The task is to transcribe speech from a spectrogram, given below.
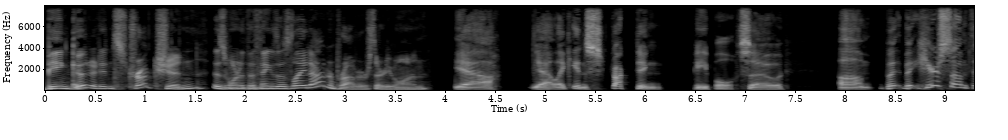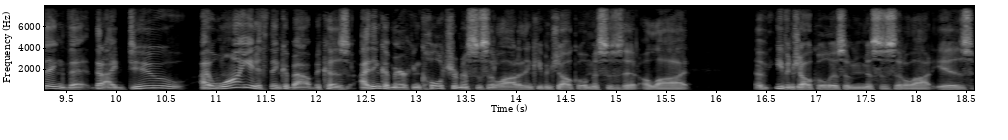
Being good at instruction is one of the things that's laid out in Proverbs 31. Yeah, yeah, like instructing people. So, um, but but here's something that that I do I want you to think about because I think American culture misses it a lot. I think evangelical misses it a lot. Of evangelicalism misses it a lot. Is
